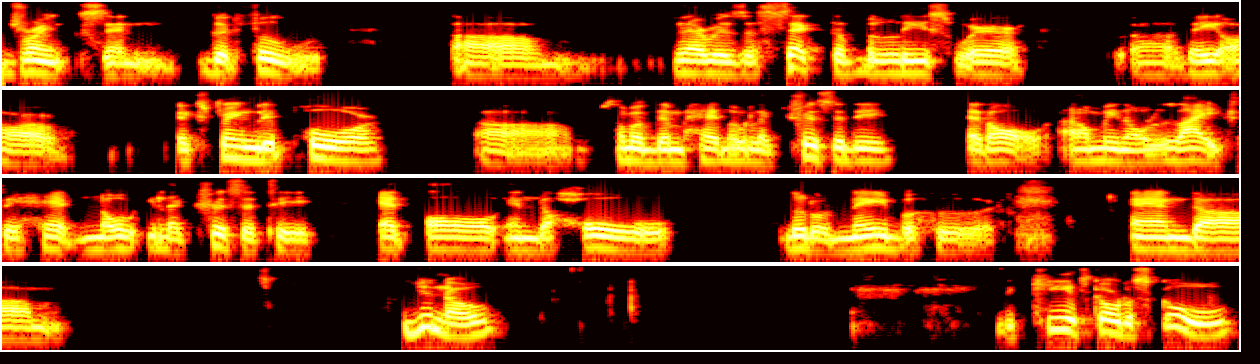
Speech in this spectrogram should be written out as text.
drinks and good food. Um, there is a sect of Belize where uh, they are extremely poor. Uh, some of them had no electricity at all. I don't mean no lights. They had no electricity at all in the whole little neighborhood. And, um, you know, the kids go to school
